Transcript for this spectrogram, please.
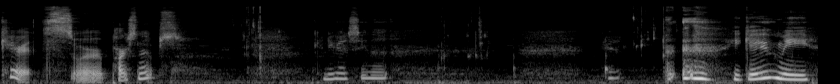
carrots or parsnips. Can you guys see that? Yeah. he gave me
